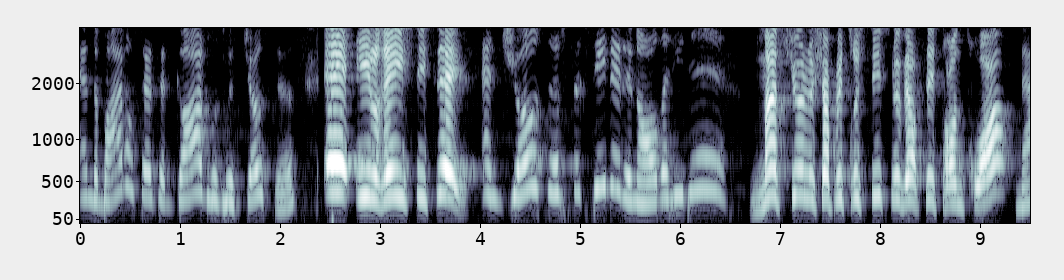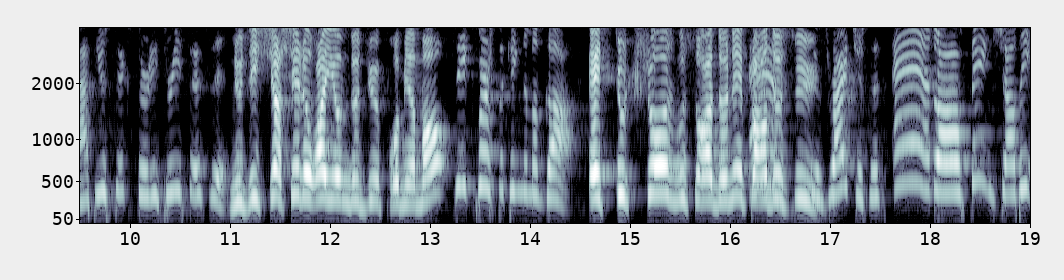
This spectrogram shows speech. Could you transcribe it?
And the Bible says that God was with Joseph, et il réussissait. and Joseph succeeded in all that he did. Matthieu, le chapitre 6, le verset 33, Matthew 6:33 says this. nous dit cherchez le royaume de Dieu premièrement Seek first the kingdom of God. et toute chose vous sera donnée and par-dessus. his righteousness, and all things shall be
